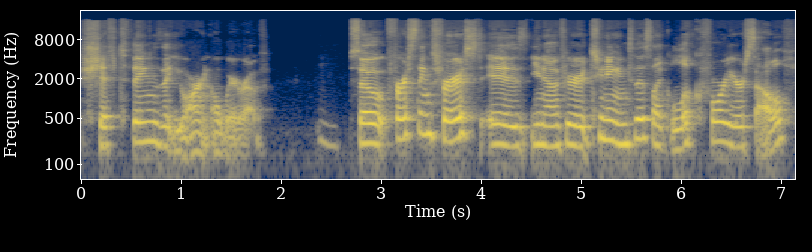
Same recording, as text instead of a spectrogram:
shift things that you aren't aware of. Mhm. So, first things first is, you know, if you're tuning into this, like look for yourself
